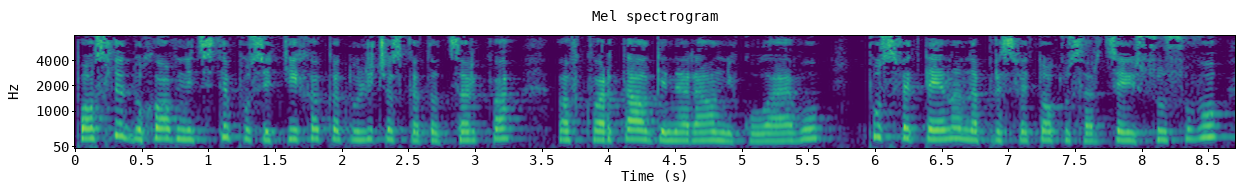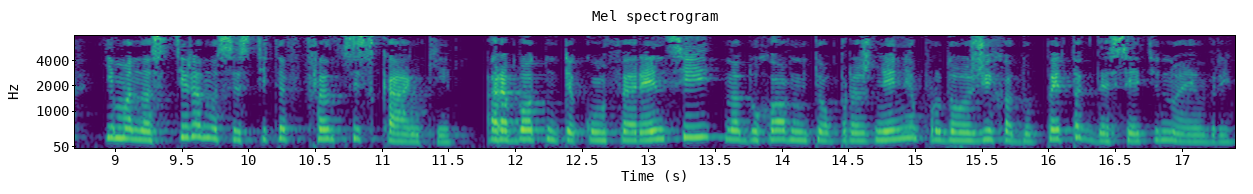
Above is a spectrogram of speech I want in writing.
После духовниците посетиха католическата църква в квартал Генерал Николаево, посветена на Пресветото сърце Исусово и манастира на сестите францисканки. Работните конференции на духовните упражнения продължиха до петък 10 ноември.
